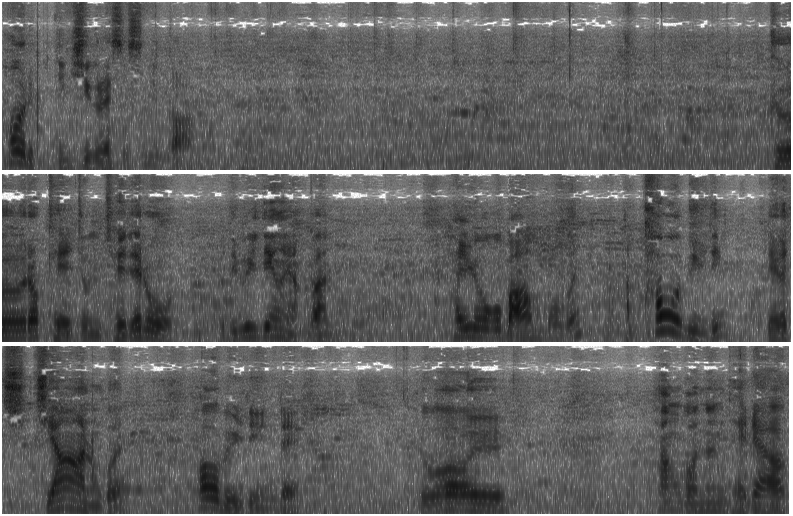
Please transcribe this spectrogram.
powerlifting식을 했었으니까 그렇게 좀 제대로 보디빌딩은 약간 하려고 마음먹은 약간 powerbuilding? 내가 지, 지향하는 건 powerbuilding인데 그걸 한 거는 대략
